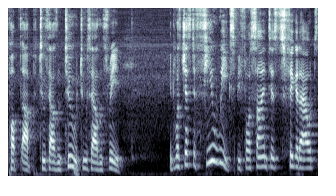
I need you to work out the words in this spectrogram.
popped up 2002, 2003, it was just a few weeks before scientists figured out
